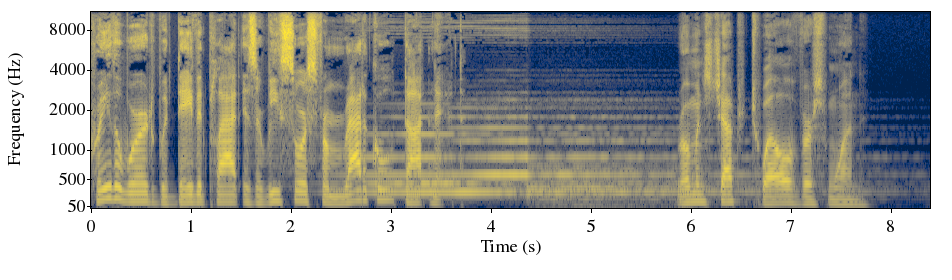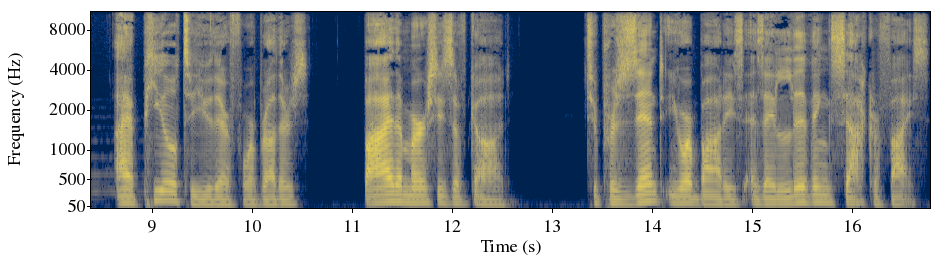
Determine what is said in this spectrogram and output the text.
Pray the Word with David Platt is a resource from radical.net. Romans chapter 12, verse 1. I appeal to you, therefore, brothers, by the mercies of God, to present your bodies as a living sacrifice,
